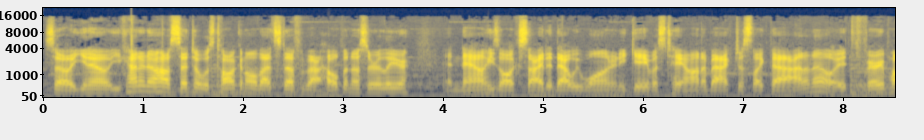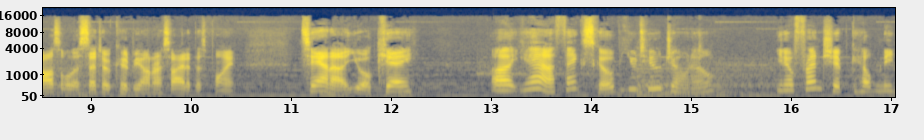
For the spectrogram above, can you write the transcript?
So, you know, you kind of know how Seto was talking all that stuff about helping us earlier, and now he's all excited that we won and he gave us Teana back just like that. I don't know. It's very possible that Seto could be on our side at this point. Teana, you okay? Uh, yeah, thanks, Scope. You too, Jono. You know, friendship helped me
